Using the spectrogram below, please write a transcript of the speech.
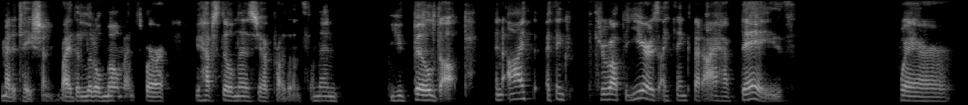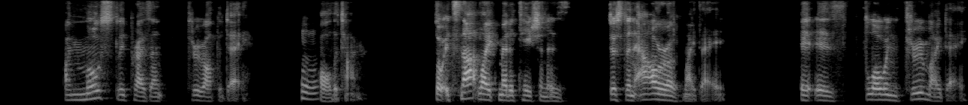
meditation, right? The little moments where you have stillness, you have presence, and then you build up. And I, I think throughout the years, I think that I have days where I'm mostly present throughout the day, mm. all the time. So it's not like meditation is just an hour of my day, it is flowing through my day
